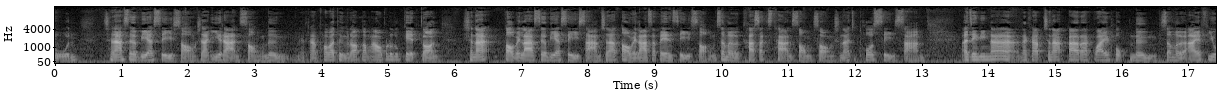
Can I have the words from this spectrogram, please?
11-0 ชนะเซอร์เบีย 4-2 ชนะอิหร่าน 2-1 นะครับ พอมาถึงรอบน็อกเอาท์โปรตุเกสก่อน ชนะต่อเวลาเซอร์เบีย 4-3 ชนะต่อเวลาสเปน 4-2 เสมอคาซัคสถาน 2-2 ชนะจุดโทษ 4-3 อาร์เจนตินานะครับ ชนะปารากวัย 6-1 เสมอ RFU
